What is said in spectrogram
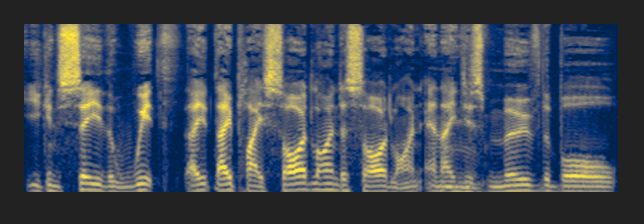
you can see the width. They they play sideline to sideline, and they just move the ball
